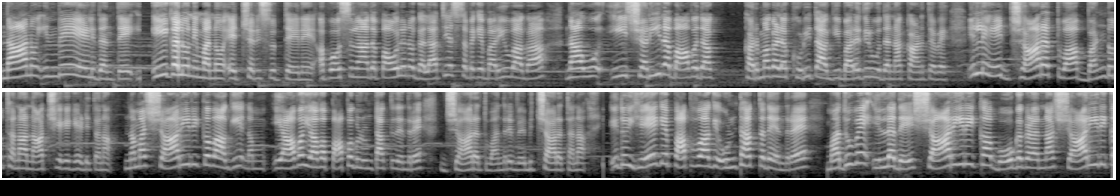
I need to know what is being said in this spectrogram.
ನಾನು ಹಿಂದೆ ಹೇಳಿದಂತೆ ಈಗಲೂ ನಿಮ್ಮನ್ನು ಎಚ್ಚರಿಸುತ್ತೇನೆ. ಅಪೋಸಲಾದ ಪೌಲನು ಗಲಾತಿಯ ಸಭೆಗೆ ಬರೆಯುವಾಗ ನಾವು ಈ ಶರೀರ ಭಾವದ ಕರ್ಮಗಳ ಕುರಿತಾಗಿ ಬರೆದಿರುವುದನ್ನ ಕಾಣ್ತೇವೆ. ಇಲ್ಲಿ ಜಾರತ್ವ, ಬಂಡುತನ ನಾಚಿಕೆಗೆಡಿತನ ನಮ್ಮ ಶಾರೀರಿಕವಾಗಿ ನಮ್ ಯಾವ ಯಾವ ಪಾಪಗಳು ಉಂಟಾಗ್ತದೆ ಅಂದ್ರೆ ಜಾರತ್ವ ಅಂದ್ರೆ ವ್ಯಭಿಚಾರತನ. ಇದು ಹೇಗೆ ಪಾಪವಾಗಿ ಉಂಟಾಗ್ತದೆ ಅಂದ್ರೆ ಮದುವೆ ಇಲ್ಲದೆ ಶಾರೀರಿಕ ಭೋಗಗಳನ್ನು, ಶಾರೀರಿಕ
